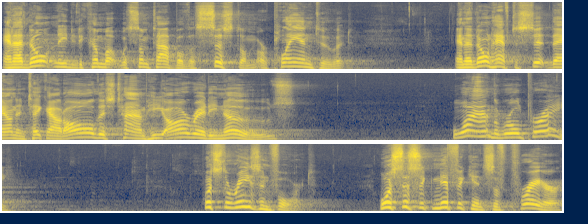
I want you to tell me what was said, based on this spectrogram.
and I don't need to come up with some type of a system or plan to it, and I don't have to sit down and take out all this time, He already knows, why in the world pray? What's the reason for it? What's the significance of prayer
